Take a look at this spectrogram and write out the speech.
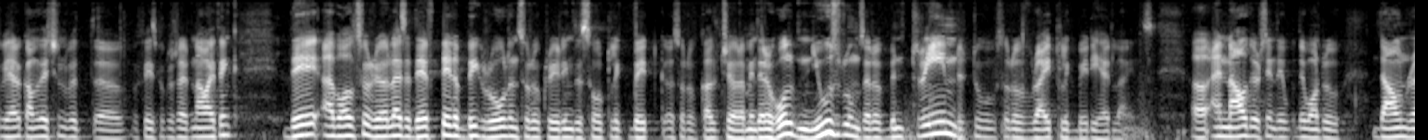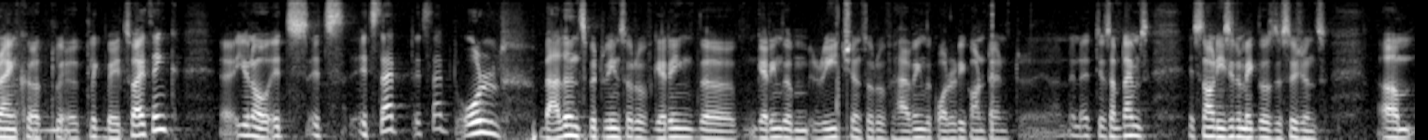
we had a conversation with uh, Facebook right now. I think they have also realized that they've played a big role in sort of creating this whole clickbait uh, sort of culture. I mean, there are whole newsrooms that have been trained to sort of write clickbaity headlines, uh, and now they're saying they, they want to downrank uh, cl- uh, clickbait. So I think. Uh, you know, it's it's it's that it's that old balance between sort of getting the getting the reach and sort of having the quality content, uh, and it, sometimes it's not easy to make those decisions. Um,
